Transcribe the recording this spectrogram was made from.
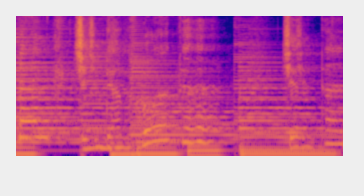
单，尽量过得简单。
